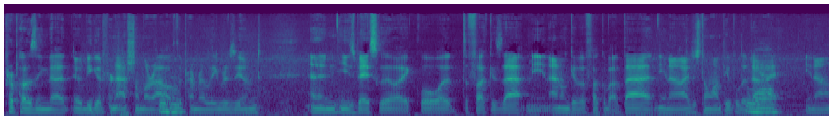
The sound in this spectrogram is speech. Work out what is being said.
proposing that it would be good for national morale mm-hmm. if the. Premier League resumed, and he's basically like, well, what the fuck does that mean? I don't give a fuck about that. You know, I just don't want people to die. You know,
